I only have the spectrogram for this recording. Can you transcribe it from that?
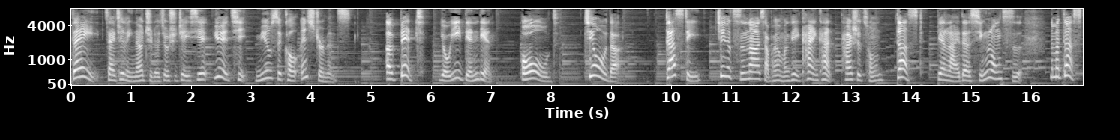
They 在这里呢指的就是这些乐器 musical instruments。 A bit 有一点点，old 旧的，dusty 这个词呢，小朋友们可以看一看，它是从 dust 变来的形容词。那么 dust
